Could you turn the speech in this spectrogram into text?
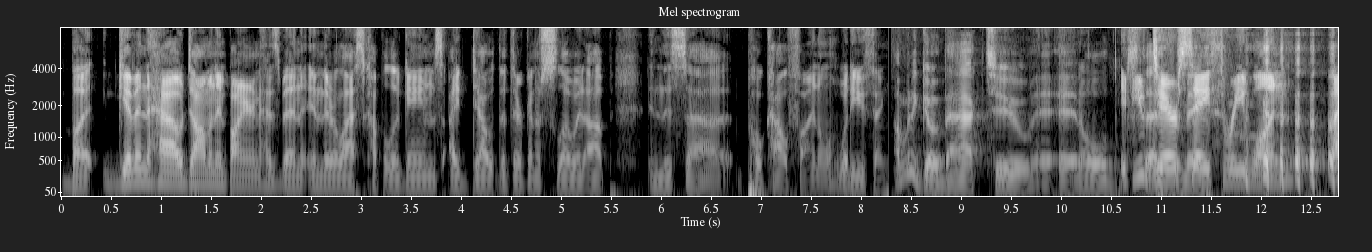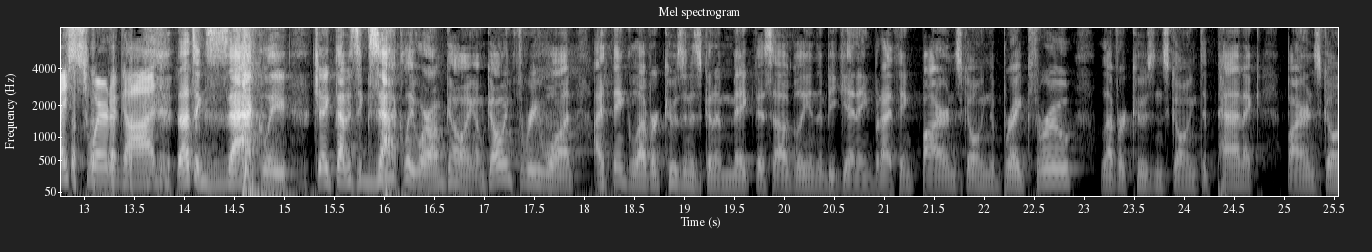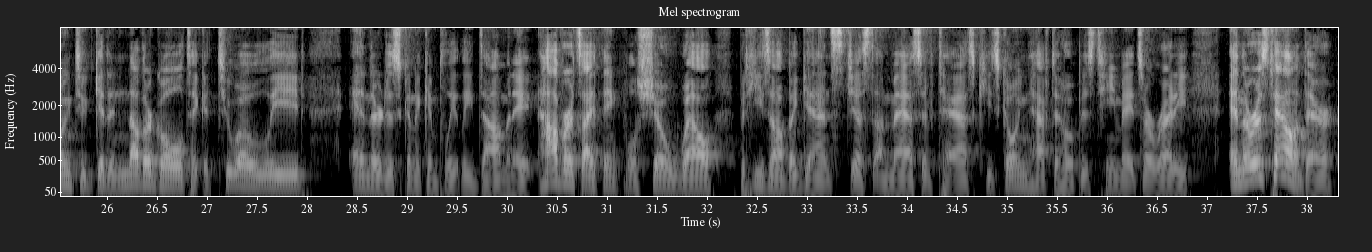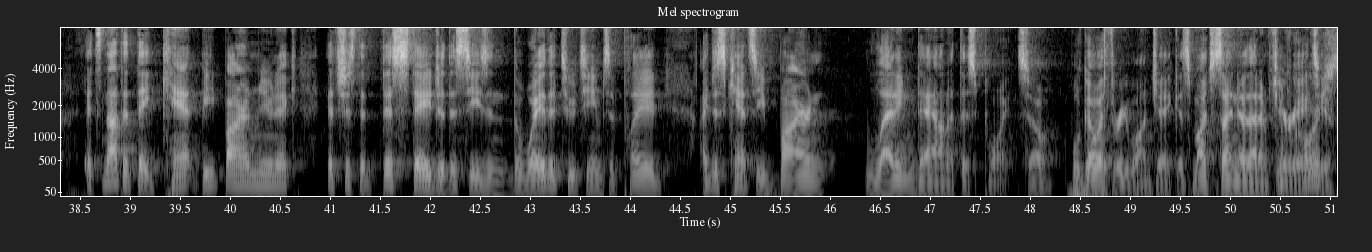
but given how dominant Bayern has been in their last couple of games, I doubt that they're going to slow it up in this uh, Pokal final. What do you think? I'm going to go back to an old. If you dare say 3 1, I swear to God. That's exactly, Jake, that is exactly where I'm going. I'm going 3 1. I think Leverkusen is going to make this ugly in the beginning, but I think Bayern's going to break through. Leverkusen's going to panic. Bayern's going to get another goal, take a 2 0 lead and they're just going to completely dominate. Havertz, I think, will show well, but he's up against just a massive task. He's going to have to hope his teammates are ready, and there is talent there. It's not that they can't beat Bayern Munich. It's just that this stage of the season, the way the two teams have played, I just can't see Bayern letting down at this point. So we'll go with 3 1, Jake, as much as I know that infuriates you.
